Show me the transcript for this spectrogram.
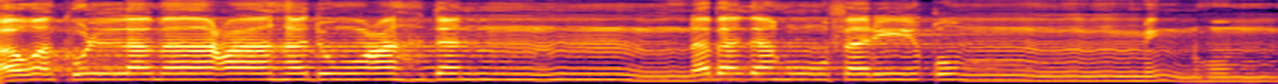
أَوَكُلَّمَا عَاهَدُوا عَهْدًا نَبَذَهُ فَرِيقٌ مِّنْهُمْ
